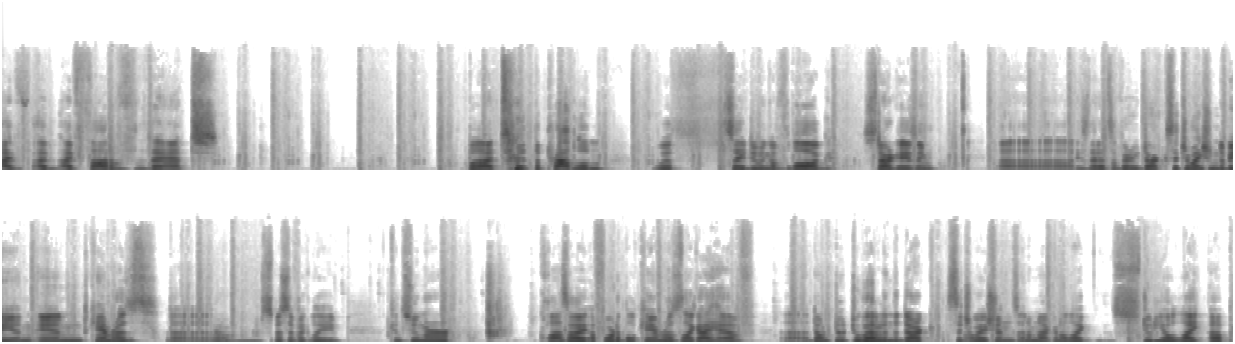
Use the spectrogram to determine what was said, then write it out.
I've, I've, I've thought of that, but the problem with, say, doing a vlog stargazing uh, is that it's a very dark situation to be in, and cameras, uh, specifically consumer quasi affordable cameras like I have, uh, don't do too well in the dark situations. And I'm not going to like studio light up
